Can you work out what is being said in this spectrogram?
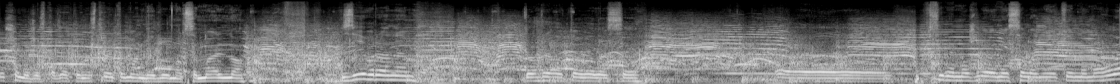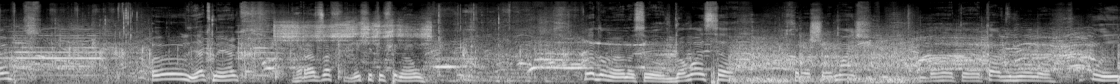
Ну, Що можу сказати? Настрой команди був максимально зібраним. До гри готувалися е, всіми можливими силами, які ми могли. Е, Як не як гра за вихід у фінал. Я думаю, у нас вдалося. Хороший матч, багато атак було. Ну і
